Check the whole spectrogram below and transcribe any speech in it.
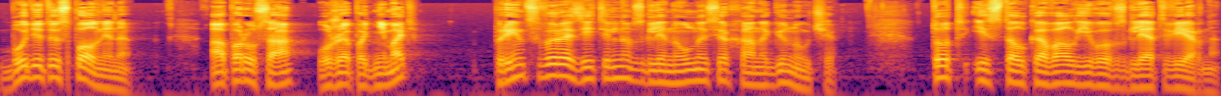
Будет исполнено. А паруса уже поднимать?» Принц выразительно взглянул на Серхана Гюнуча. Тот истолковал его взгляд верно.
